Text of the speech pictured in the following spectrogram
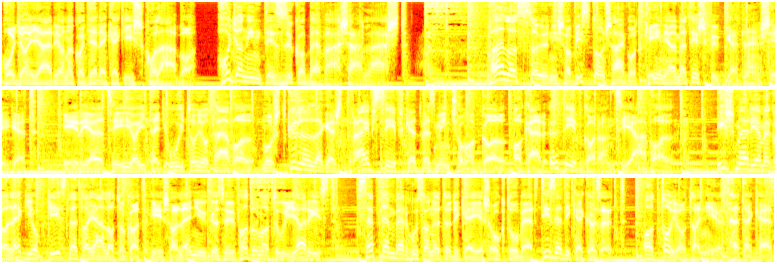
Hogyan járjanak a gyerekek iskolába? Hogyan intézzük a bevásárlást? Válassza ön is a biztonságot, kényelmet és függetlenséget. Érje el céljait egy új Toyotával, most különleges Drive Safe kedvezménycsomaggal, akár 5 év garanciával. Ismerje meg a legjobb készletajánlatokat és a lenyűgöző vadonatúj Yariszt szeptember 25-e és október 10-e között a Toyota nyílt heteken.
